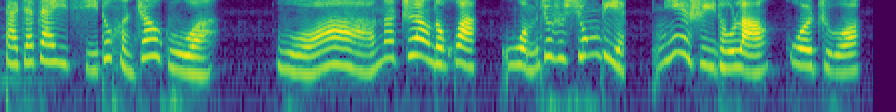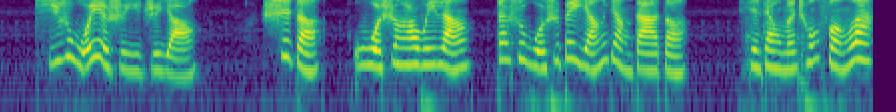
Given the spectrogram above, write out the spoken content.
大家在一起都很照顾我。哇，那这样的话，我们就是兄弟。你也是一头狼，或者，其实我也是一只羊。是的，我生而为狼，但是我是被羊养大的。现在我们重逢了，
